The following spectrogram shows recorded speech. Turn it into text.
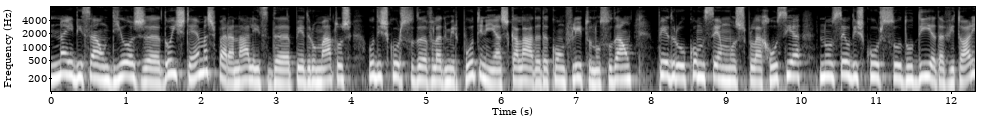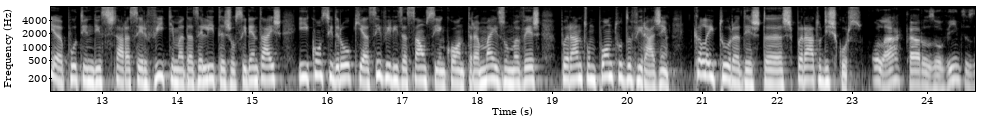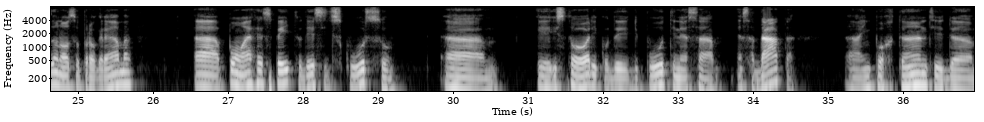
Na edição de hoje, dois temas para análise de Pedro Matos: o discurso de Vladimir Putin e a escalada de conflito no Sudão. Pedro, comecemos pela Rússia. No seu discurso do Dia da Vitória, Putin disse estar a ser vítima das elites ocidentais e considerou que a civilização se encontra mais uma vez perante um ponto de viragem. Que leitura deste esperado discurso? Olá, caros ouvintes do nosso programa. Ah, bom, a respeito desse discurso uh, histórico de, de Putin, essa, essa data uh, importante da,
